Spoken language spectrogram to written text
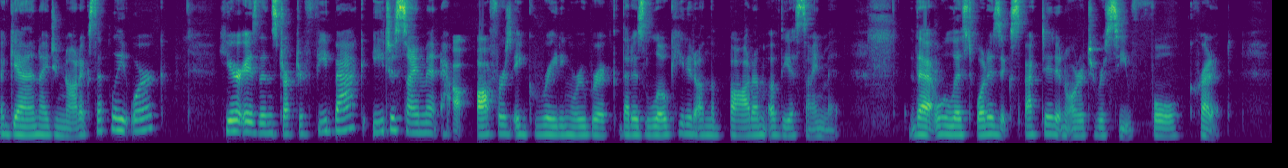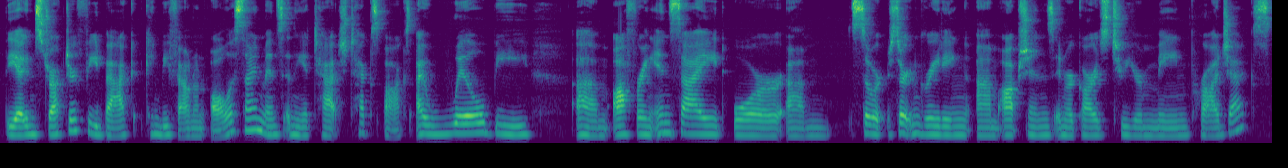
Again, I do not accept late work. Here is the instructor feedback. Each assignment offers a grading rubric that is located on the bottom of the assignment that will list what is expected in order to receive full credit. The instructor feedback can be found on all assignments in the attached text box. I will be um, offering insight or um, so certain grading um, options in regards to your main projects.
